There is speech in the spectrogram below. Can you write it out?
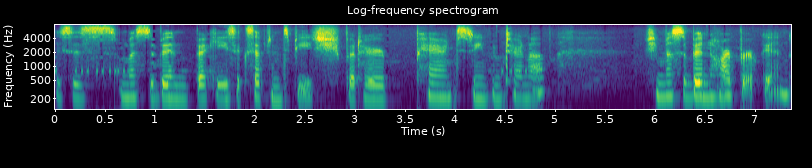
This is must have been Becky's acceptance speech, but her parents didn't even turn up. She must have been heartbroken.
